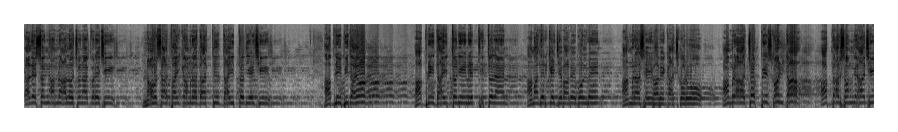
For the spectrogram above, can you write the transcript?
তাদের সঙ্গে আমরা আলোচনা করেছি। নওশাদ ভাইকে আমরা দায়িত্ব দিয়েছি। আপনি বিধায়ক, আপনি দায়িত্ব নিয়ে নেতৃত্ব দেন। আমাদেরকে যেভাবে বলবেন, আমরা সেইভাবে কাজ করব। আমরা চব্বিশ ঘণ্টা আপনার সঙ্গে আছি,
